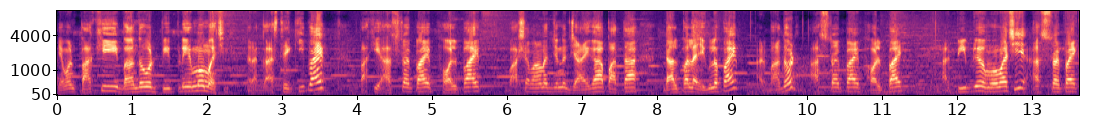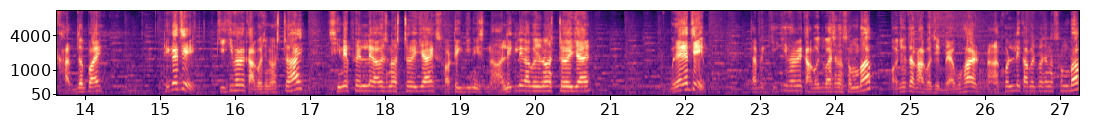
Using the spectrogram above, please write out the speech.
যেমন পাখি, বাঁদর, পিঁপড়ে, মৌমাছি। তারা গাছ থেকে কী পায়? পাখি আশ্রয় পায়, ফল পায়, বাসা বানানোর জন্য জায়গা, পাতা, ডালপালা এগুলো পায়, আর বাঁদর আশ্রয় পায়, ফল পায়, আর পিঁপড়ে ও মৌমাছি আশ্রয় পায়, খাদ্য পায়। ঠিক আছে? কী কীভাবে কাগজ নষ্ট হয়? ছিঁড়ে ফেললে কাগজ নষ্ট হয়ে যায়, সঠিক জিনিস না লিখলে কাগজ নষ্ট হয়ে যায়। বোঝা গেছে? তারপরে কী কীভাবে কাগজ বাঁচানো সম্ভব? অযথা কাগজে ব্যবহার না করলে কাগজ বাঁচানো সম্ভব?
